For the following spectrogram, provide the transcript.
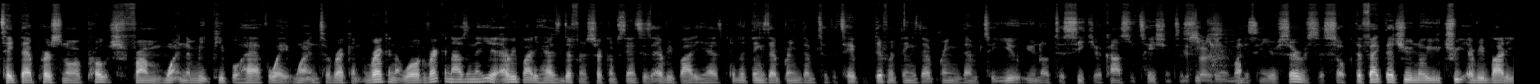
take that personal approach from wanting to meet people halfway, wanting to reckon, reckon, well, recognizing that, yeah, everybody has different circumstances. Everybody has different things that bring them to the table, different things that bring them to you, you know, to seek your consultation, to yes, seek sir. your advice and your services. So the fact that, you know, you treat everybody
